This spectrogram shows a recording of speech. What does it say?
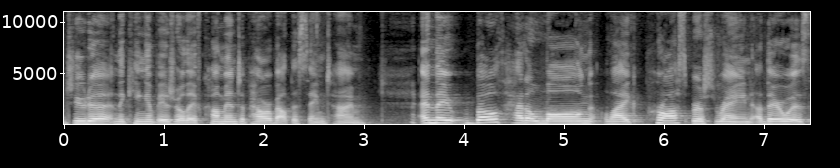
Judah and the king of Israel, they've come into power about the same time. And they both had a long, like, prosperous reign. There was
